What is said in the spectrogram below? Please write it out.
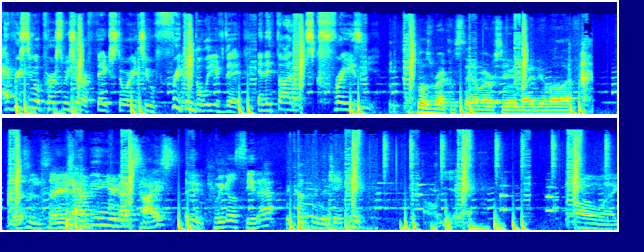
Every Every single person we showed our fake story to freaking believed it, and they thought it was crazy. It's the most reckless thing I've ever seen anybody do in my life. That's insane. Can I be in your next heist? Dude, can we go see that? You're coming covering the JK. Oh yeah. Oh, my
